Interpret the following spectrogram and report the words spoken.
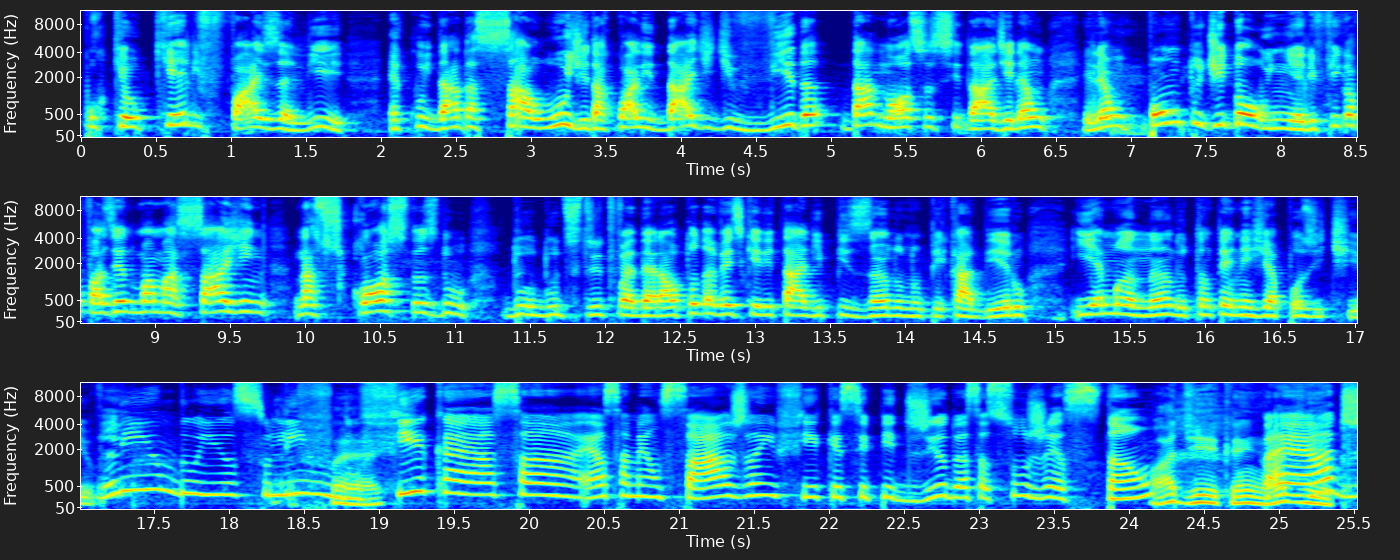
porque o que ele faz ali é cuidar da saúde, da qualidade de vida da nossa cidade. Ele é um, ele é um ponto de doinha. Ele fica fazendo uma massagem nas costas do, do, do Distrito Federal toda vez que ele tá ali pisando no picadeiro e emanando tanta energia positiva. Lindo isso, lindo. Fica essa essa mensagem, fica esse pedido, essa sugestão. Ó a dica, hein? Ó É a a dica.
